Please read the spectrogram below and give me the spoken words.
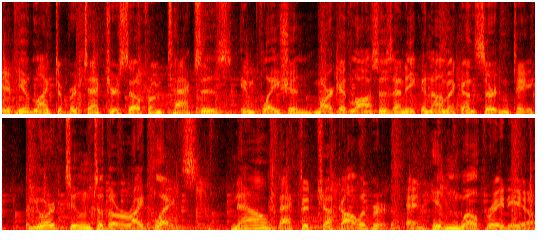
If you'd like to protect yourself from taxes, inflation, market losses, and economic uncertainty, you're tuned to the right place. Now, back to Chuck Oliver and Hidden Wealth Radio.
